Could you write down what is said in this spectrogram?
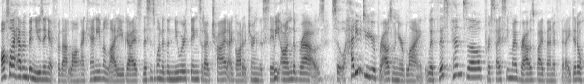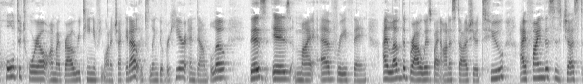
Also, I haven't been using it for that long. I can't even lie to you guys. This is one of the newer things that I've tried. I got it during the sale. Beyond the brows. So, how do you do your brows when you're blind? With this pencil, Precisely My Brows by Benefit. I did a whole tutorial on my brow routine if you want to check it out. It's linked over here and down below. This is my everything. I love the Brow Wiz by Anastasia too. I find this is just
